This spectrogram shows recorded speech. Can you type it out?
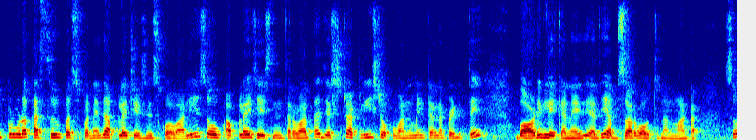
ఇప్పుడు కూడా కస్తూరి పసుపు అనేది అప్లై చేసేసుకోవాలి. సో అప్లై చేసిన తర్వాత జస్ట్ అట్లీస్ట్ ఒక వన్ మినిట్ అయినా పెడితే బాడీ లేక్ అనేది అది అబ్జర్వ్ అవుతుంది అనమాట సో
